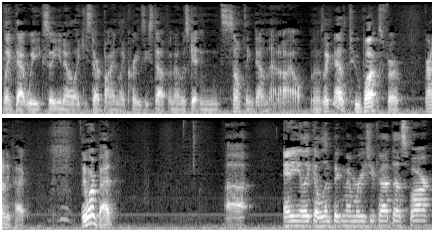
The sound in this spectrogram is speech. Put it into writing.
like that week. So you know, like you start buying like crazy stuff, and I was getting something down that aisle, and I was like, "Yeah, two bucks for a brownie pack." They weren't bad. Uh, any like Olympic memories you've had thus far?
